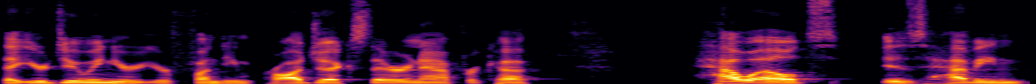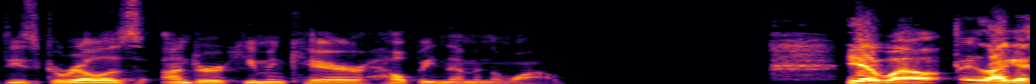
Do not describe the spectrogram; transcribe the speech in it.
that you're doing, you're, you're funding projects there in Africa. How else is having these gorillas under human care helping them in the wild? Yeah, well, like I,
